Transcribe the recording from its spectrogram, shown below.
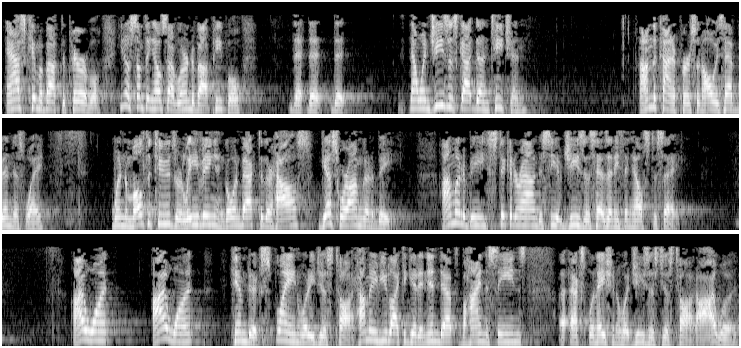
asked him about the parable. You know something else I've learned about people that that that now when Jesus got done teaching, I'm the kind of person always have been this way. When the multitudes are leaving and going back to their house, guess where I'm going to be? I'm going to be sticking around to see if Jesus has anything else to say. I want I want him to explain what he just taught. How many of you like to get an in-depth, behind-the-scenes uh, explanation of what Jesus just taught? I would.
